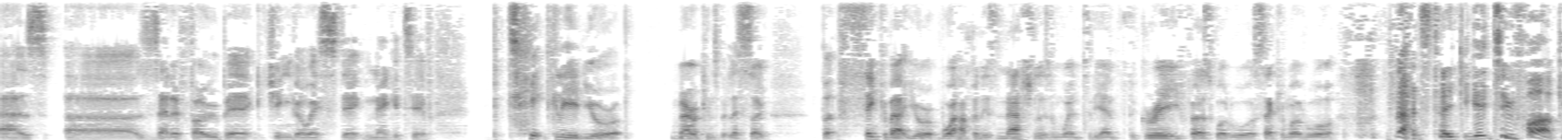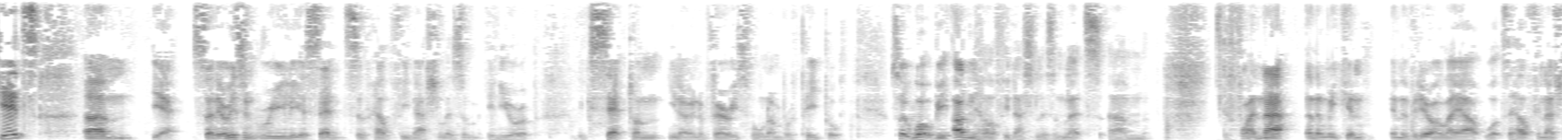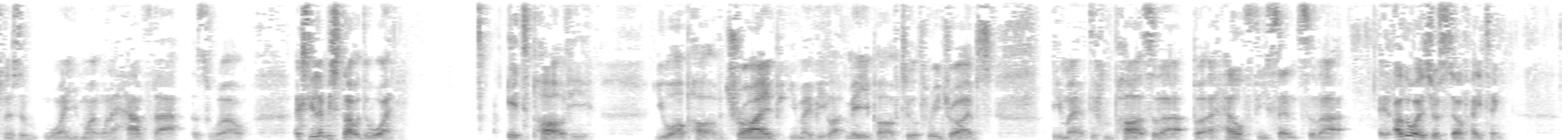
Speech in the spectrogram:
as uh, xenophobic, jingoistic, negative, particularly in Europe. Americans, but less so. But think about Europe. What happened is nationalism went to the nth degree. First World War, Second World War. That's taking it too far, kids. Um, yeah. So there isn't really a sense of healthy nationalism in Europe, except on, you know, in a very small number of people. So what would be unhealthy nationalism? Let's um, define that. And then we can, in the video, I'll lay out what's a healthy nationalism, why you might want to have that as well. Actually, let me start with the why. It's part of you you are part of a tribe. You may be like me, part of two or three tribes. You may have different parts of that, but a healthy sense of that. Otherwise, you're self-hating.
